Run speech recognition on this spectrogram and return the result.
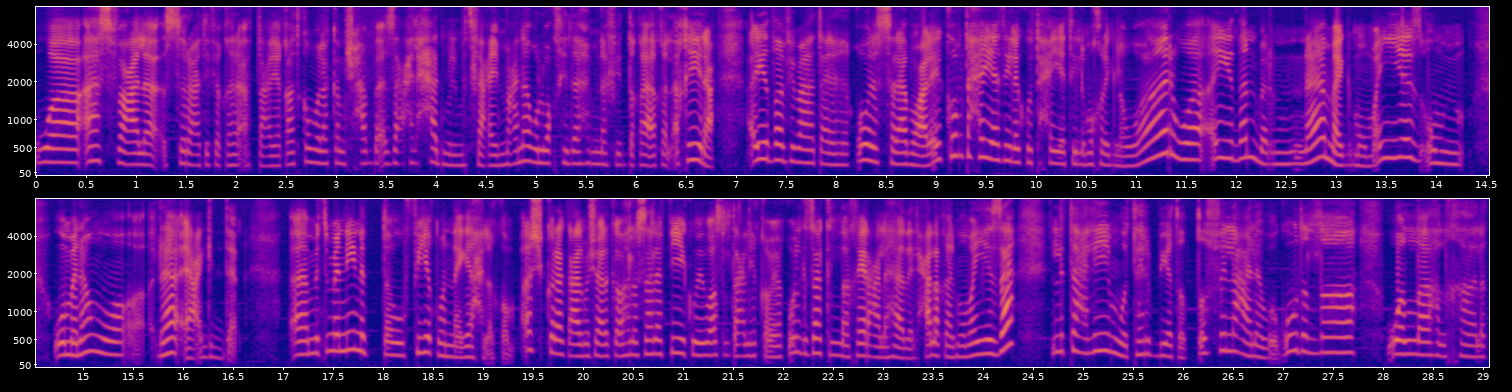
وآسفة على سرعتي في قراءة تعليقاتكم ولكن مش حابة أزعل حد من المتفاعلين معنا والوقت يداهمنا في الدقائق الأخيرة. أيضا في معنا تعليق يقول السلام عليكم. تحياتي لك وتحياتي لمخرج نوار وأيضا برنامج مميز وم- ومنوع رائع جدا. متمنين التوفيق والنجاح لكم. أشكرك على المشاركة وأهلا وسهلا فيك ويواصل تعليقه ويقول جزاك الله خير على هذه الحلقة المميزة لتعليم وتربية الطفل على وجود الله. والله الخالق.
